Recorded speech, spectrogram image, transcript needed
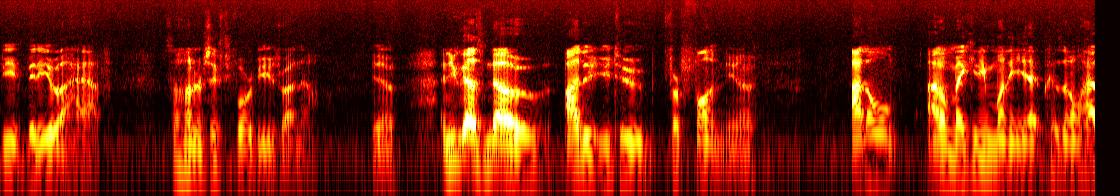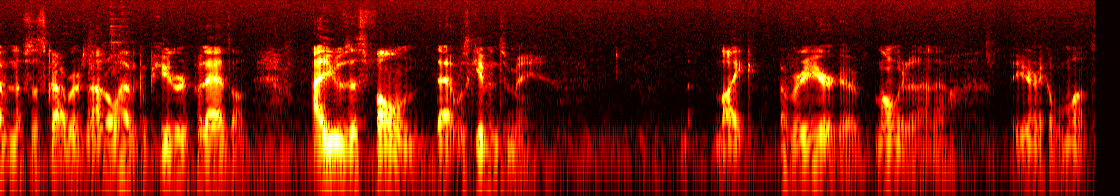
video I have. It's 164 views right now, you know. And you guys know I do YouTube for fun, you know. I don't I don't make any money yet because I don't have enough subscribers and I don't have a computer to put ads on. I use this phone that was given to me like over a year ago, longer than that now. A year and a couple months.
